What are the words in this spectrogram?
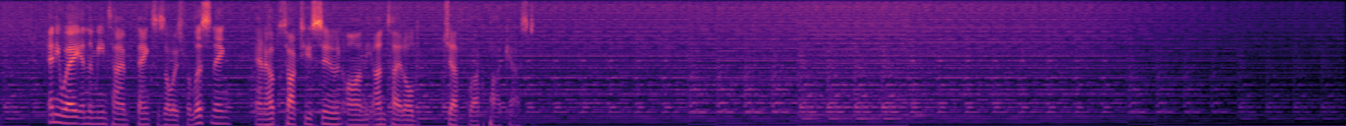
Anyway, in the meantime, thanks as always for listening, and I hope to talk to you soon on the Untitled Jeff Gluck podcast.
